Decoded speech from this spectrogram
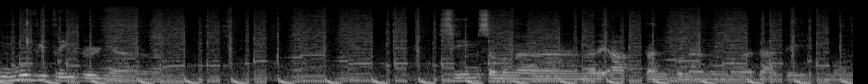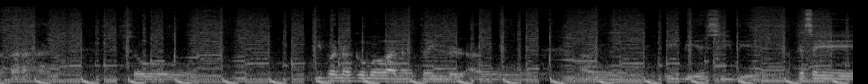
yung movie trailer niya same sa mga na-reactan ko na nung mga dati, nung nakaraan. So, iba na gumawa ng trailer ang ang ABS-CBN kasi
